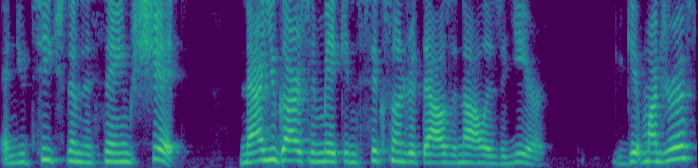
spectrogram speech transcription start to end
and you teach them the same shit. Now you guys are making six hundred thousand dollars a year. You get my drift?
